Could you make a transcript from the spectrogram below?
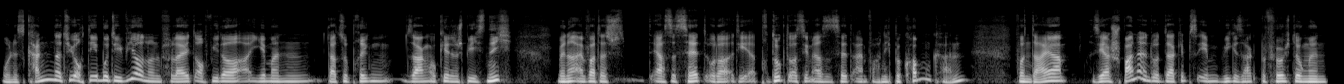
Und es kann natürlich auch demotivieren und vielleicht auch wieder jemanden dazu bringen, sagen, okay, dann spiele ich es nicht, wenn er einfach das erste Set oder die Produkte aus dem ersten Set einfach nicht bekommen kann. Von daher sehr spannend und da gibt es eben, wie gesagt, Befürchtungen,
